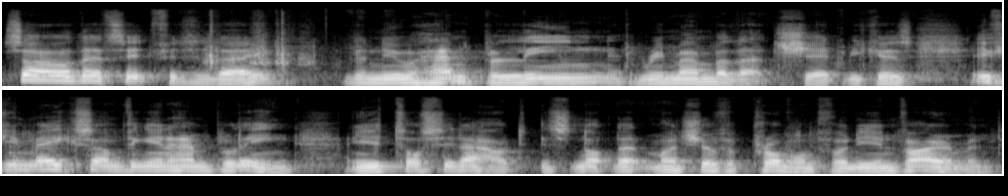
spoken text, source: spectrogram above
So that's it for today. The new Hemplyne, remember that shit, because if you make something in Hemplyne and you toss it out, it's not that much of a problem for the environment.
